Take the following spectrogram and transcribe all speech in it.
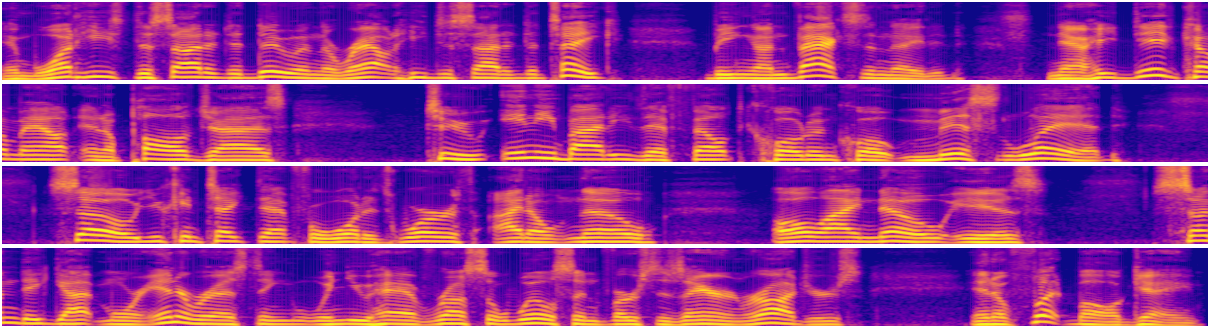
and what he's decided to do and the route he decided to take being unvaccinated. Now, he did come out and apologize to anybody that felt quote unquote misled. So you can take that for what it's worth. I don't know. All I know is Sunday got more interesting when you have Russell Wilson versus Aaron Rodgers in a football game.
